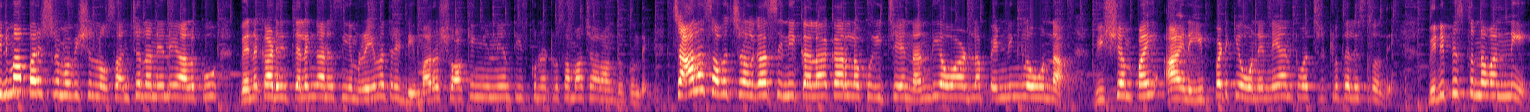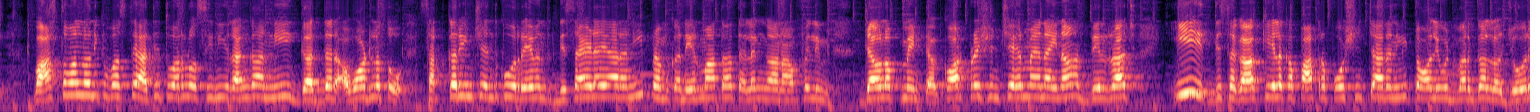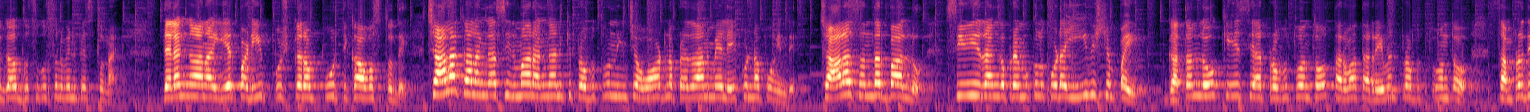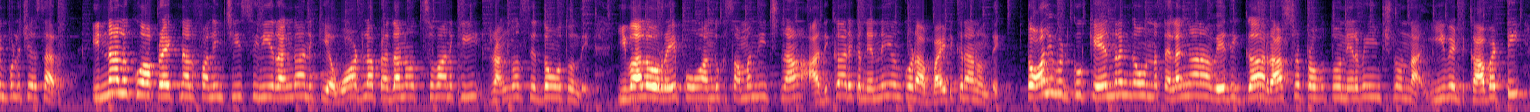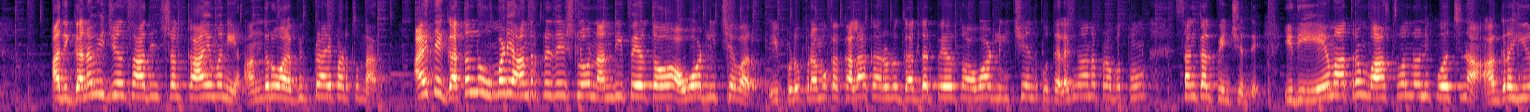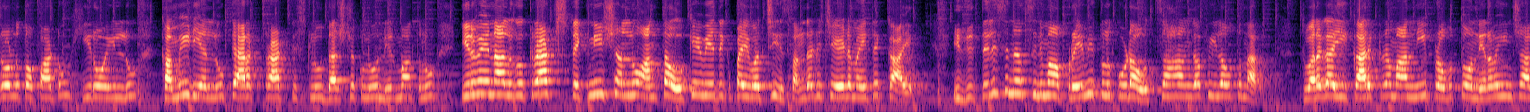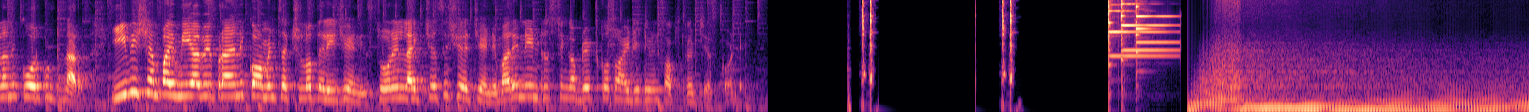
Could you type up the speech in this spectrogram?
సినిమా పరిశ్రమ విషయంలో సంచలన నిర్ణయాలకు వెనకాడిన తెలంగాణ సీఎం రేవంత్ రెడ్డి మరో షాకింగ్ నిర్ణయం తీసుకున్నట్లు సమాచారం అందుతుంది. చాలా సంవత్సరాలుగా సినీ కళాకారులకు ఇచ్చే నంది అవార్డుల పెండింగ్లో ఉన్న విషయంపై ఆయన ఇప్పటికే ఓ నిర్ణయానికి వచ్చినట్లు తెలుస్తుంది. వినిపిస్తున్నవన్నీ వాస్తవంలోనికి వస్తే అతి త్వరలో సినీ రంగాన్ని గద్దర్ అవార్డులతో సత్కరించేందుకు రేవంత్ డిసైడ్ అయ్యారని ప్రముఖ నిర్మాత Telangana film development corporation chairman అయిన దిల్ రాజ్ ఈ దిశగా కీలక పాత్ర పోషించారని టాలీవుడ్ వర్గాల్లో జోరుగా గుసగుసలు వినిపిస్తున్నాయి. తెలంగాణ ఏర్పడి పుష్కరం పూర్తి కావస్తుంది చాలా కాలంగా సినిమా రంగానికి ప్రభుత్వం నుంచి అవార్డుల ప్రదానమే లేకుండా పోయింది. చాలా సందర్భాల్లో సినీ రంగ ప్రముఖులు కూడా ఈ విషయంపై గతంలో కేసీఆర్ ప్రభుత్వంతో తర్వాత రేవంత్ ప్రభుత్వంతో సంప్రదింపులు చేశారు. ఇన్నాళ్ళకు ఆ ప్రయత్నాలు ఫలించి సినీ రంగానికి అవార్డుల ప్రధానోత్సవానికి రంగం సిద్ధమవుతుంది. ఇవాళ రేపు అందుకు సంబంధించిన అధికారిక నిర్ణయం కూడా బయటికి రానుంది. టాలీవుడ్కు కేంద్రంగా ఉన్న తెలంగాణ వేదికగా రాష్ట్ర ప్రభుత్వం నిర్వహించనున్న ఈవెంట్ కాబట్టి అది ఘన విజయం సాధించడం ఖాయమని అందరూ అభిప్రాయపడుతున్నారు. అయితే గతంలో ఉమ్మడి ఆంధ్రప్రదేశ్లో నంది పేరుతో అవార్డులు ఇచ్చేవారు. ఇప్పుడు ప్రముఖ కళాకారుడు గద్దర్ పేరుతో అవార్డులు ఇచ్చేందుకు తెలంగాణ ప్రభుత్వం సంకల్పించింది. ఇది ఏమాత్రం వాస్తవంలోనికి వచ్చిన అగ్ర హీరోలతో పాటు హీరోయిన్లు కమీడియన్లు క్యారెక్టర్ ఆర్టిస్టులు దర్శకులు నిర్మాతలు ఇరవై నాలుగు క్రాఫ్ట్స్ టెక్నీషియన్లు అంతా ఒకే వేదికపై వచ్చి సందడి చేయడం అయితే ఖాయం. ఇది తెలిసిన సినిమా ప్రేమికులు కూడా ఉత్సాహంగా ఫీల్ అవుతున్నారు. త్వరగా ఈ కార్యక్రమాన్ని ప్రభుత్వం నిర్వహించాలని కోరుకుంటున్నారు. ఈ విషయంపై మీ అభిప్రాయాన్ని కామెంట్ సెక్షన్లో తెలియజేయండి. స్టోరీని లైక్ చేసి షేర్ చేయండి. మరిన్ని ఇంట్రెస్టింగ్ అప్డేట్స్ కోసం ఐడి టీవీని సబ్స్క్రైబ్ చేసుకోండి.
